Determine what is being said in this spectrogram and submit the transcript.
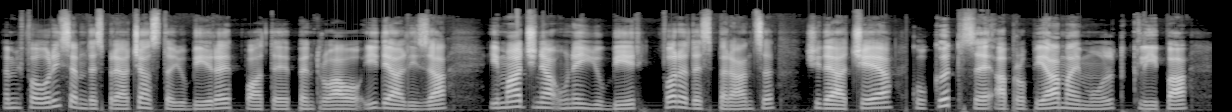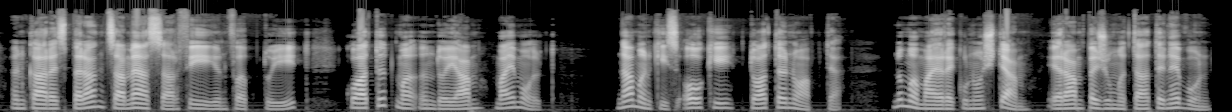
îmi făurisem despre această iubire, poate pentru a o idealiza, imaginea unei iubiri fără de speranță și de aceea, cu cât se apropia mai mult clipa în care speranța mea s-ar fi înfăptuit, cu atât mă îndoiam mai mult. N-am închis ochii toată noaptea. Nu mă mai recunoșteam, eram pe jumătate nebun.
